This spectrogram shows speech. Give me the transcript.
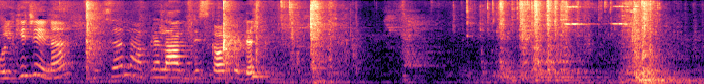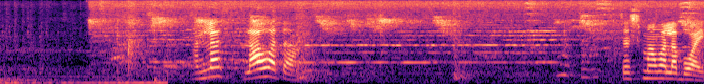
ओळखीची. आहे ना? चल आपल्याला आज डिस्काउंट भेटेल. आणला लाव आता. चष्मावाला बॉय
